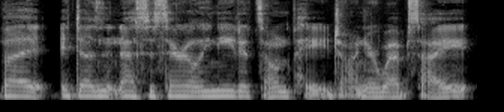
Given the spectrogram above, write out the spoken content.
but it doesn't necessarily need its own page on your website.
